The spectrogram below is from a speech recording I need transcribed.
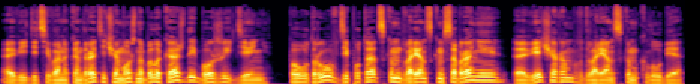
А видеть Ивана Кондратича можно было каждый божий день. Поутру в депутатском дворянском собрании, а вечером в дворянском клубе.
